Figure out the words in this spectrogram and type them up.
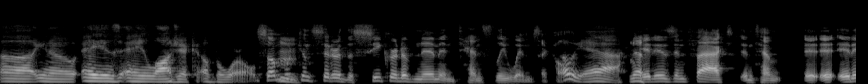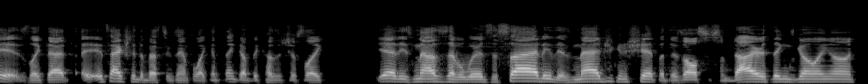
Uh, you know, A is A logic of the world. Some Hmm. would consider the secret of NIMH intensely whimsical. Oh yeah. Yeah. It is in fact intent. It, it, it is like that. It's actually the best example I can think of because it's just like, yeah, these mouses have a weird society. There's magic and shit, but there's also some dire things going on.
